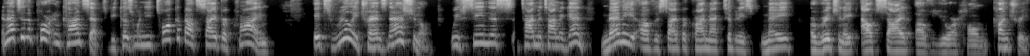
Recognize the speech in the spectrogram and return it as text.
And that's an important concept because when you talk about cybercrime, it's really transnational. We've seen this time and time again. Many of the cybercrime activities may originate outside of your home country.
